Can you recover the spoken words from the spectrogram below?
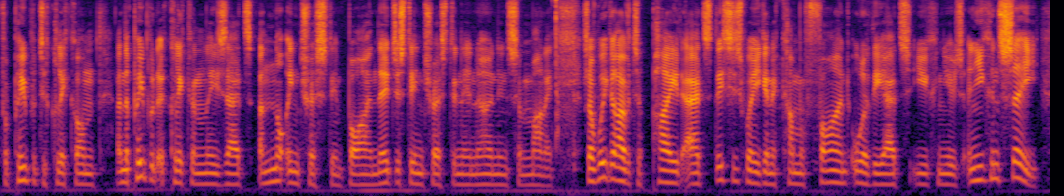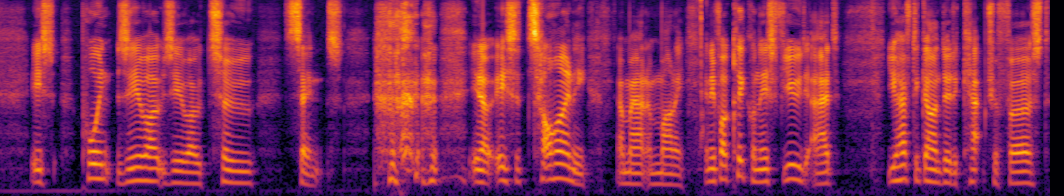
for people to click on. And the people that click on these ads are not interested in buying. They're just interested in earning some money. So if we go over to paid ads, this is where you're going to come and find all of the ads you can use. And you can see it's 0.002 cents. you know, it's a tiny amount of money. And if I click on this viewed ad, you have to go and do the captcha first.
